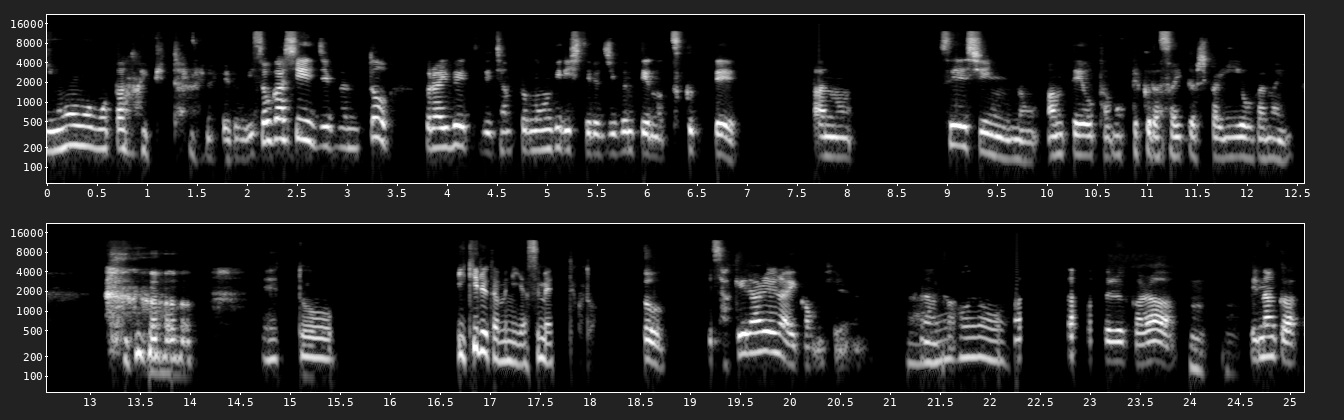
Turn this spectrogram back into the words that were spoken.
疑問を持たないって言ったらあれだけど、忙しい自分とプライベートでちゃんとのんびりしてる自分っていうのを作って、あの、精神の安定を保ってくださいとしか言いようがない。えっと、生きるために休めってこと？そう。避けられないかもしれない。なるほど。だするから、うんうんで、なんか、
